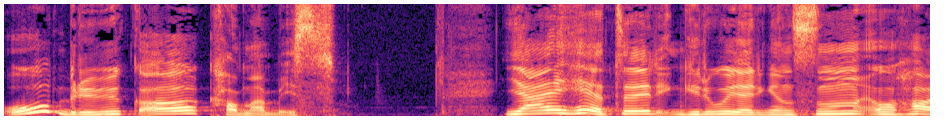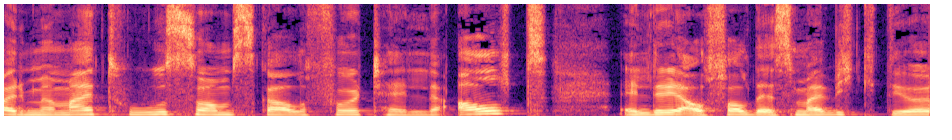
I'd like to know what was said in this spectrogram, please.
og bruk av cannabis. Jeg heter Gro Jørgensen og har med meg to som skal fortelle alt, eller iallfall det som er viktig å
